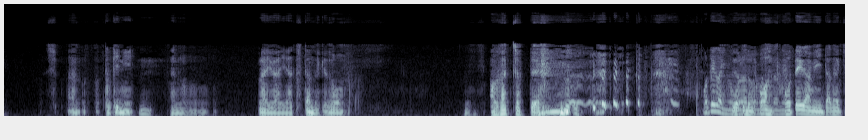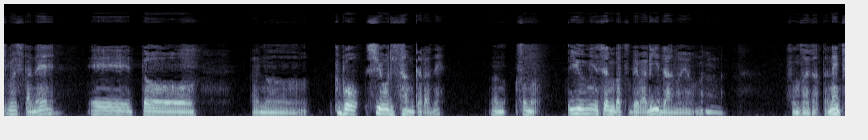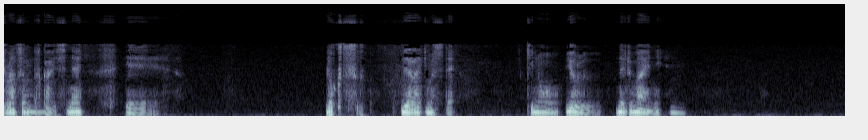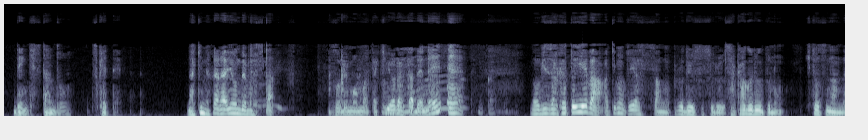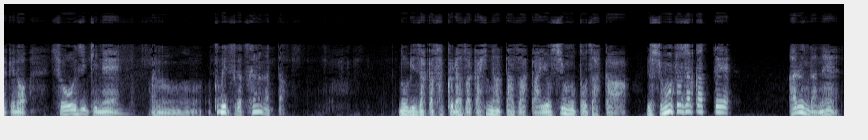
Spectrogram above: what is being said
しあの、時に、うん。あの、ワイワイやってたんだけど、上がっちゃって、お手紙ももらってましたね。おお手紙いただきましたね。えーっと、あの、久保しおりさんからね、あの、その、郵便選抜ではリーダーのようなうん存在だったね。一番背も高いしね。えー、6通いただきまして、昨日夜寝る前にうん電気スタンドをつけて、泣きながら読んでました。それもまた清らかでね。乃木坂といえば、秋元康さんがプロデュースする坂グループの一つなんだけど、正直ね、あのー区別がつかなかった。乃木坂、桜坂、日向坂、吉本坂。吉本坂って、あるんだね。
